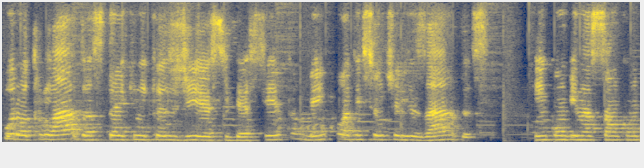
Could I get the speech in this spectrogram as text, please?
Por outro lado, as técnicas de SBSE também podem ser utilizadas em combinação com,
